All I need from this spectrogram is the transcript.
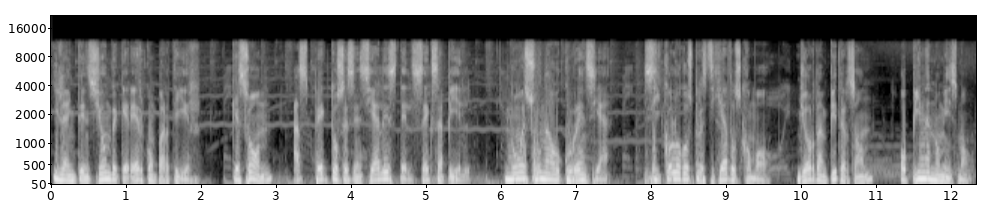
y la intención de querer compartir, que son aspectos esenciales del sex appeal. No es una ocurrencia. Psicólogos prestigiados como Jordan Peterson opinan lo mismo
